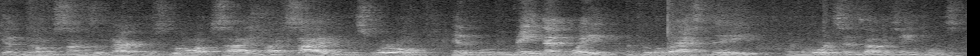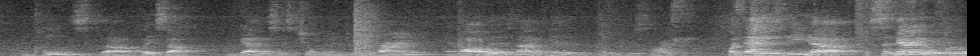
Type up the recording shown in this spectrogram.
kingdom, sons of darkness, grow up side by side in this world, and it will remain that way until the last day when the Lord sends out his angels and cleans the place up and gathers his children into his barn, and all that is not of his will be destroyed. But that is the uh, scenario for the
